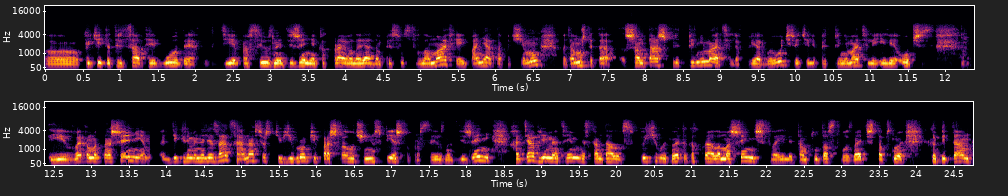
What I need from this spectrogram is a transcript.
э, какие-то 30-е годы, где профсоюзное движение, как правило, рядом присутствовала мафия, и понятно почему, потому что это шантаж предпринимателя в первую очередь, или предпринимателей, или обществ. И в этом отношении декриминализация, она все-таки в Европе прошла очень успешно профсоюзных движений, хотя время от времени скандалы вспыхивают, но это, как правило, мошенничество или там плутовство. Знаете, штабной капитан,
